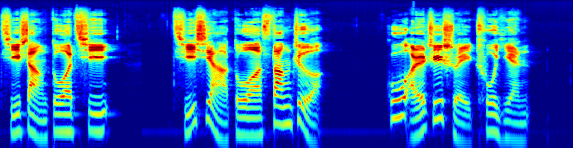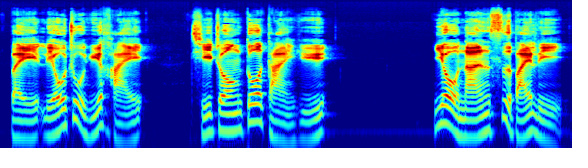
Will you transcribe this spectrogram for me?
其上多栖，其下多桑柘。孤儿之水出焉，北流注于海，其中多感鱼。又南四百里，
